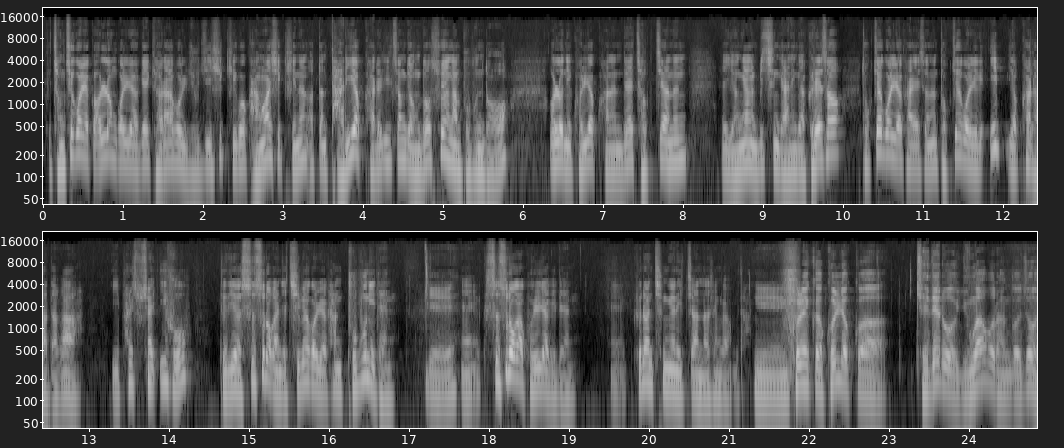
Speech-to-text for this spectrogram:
그 정치 권력과 언론 권력의 결합을 유지시키고 강화시키는 어떤 다리 역할을 일정 정도 수행한 부분도 언론이 권력화하는데 적지 않은 영향을 미친 게 아닌가. 그래서 독재 권력 하에서는 독재 권력의 입 역할을 하다가 이 80년 이후 드디어 스스로가 이제 지배 권력 한 부분이 된 예. 예, 스스로가 권력이 된 예, 그런 측면이 있지 않나 생각합니다. 예. 그러니까 권력과 제대로 융합을 한 거죠.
